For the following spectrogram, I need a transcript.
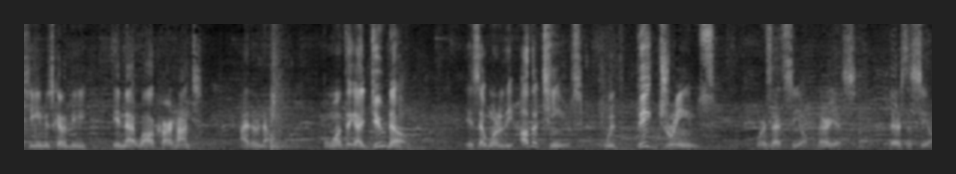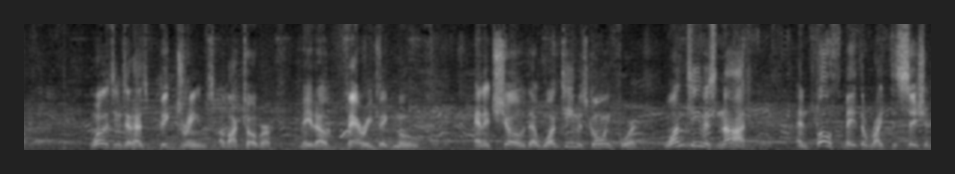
team is going to be in that wild card hunt? I don't know. But one thing I do know is that one of the other teams with big dreams, where's that seal? There he is. There's the seal. One of the teams that has big dreams of October made a very big move. And it showed that one team is going for it, one team is not, and both made the right decision.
